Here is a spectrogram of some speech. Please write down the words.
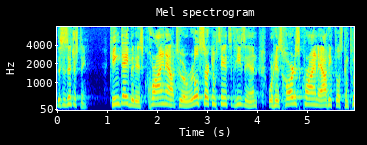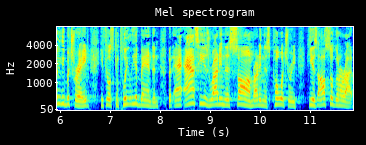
This is interesting. King David is crying out to a real circumstance that he's in where his heart is crying out. He feels completely betrayed. He feels completely abandoned. But as he is writing this psalm, writing this poetry, he is also going to write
